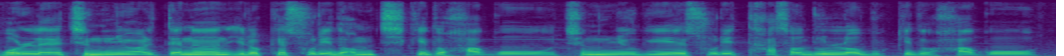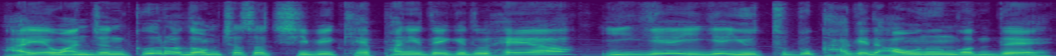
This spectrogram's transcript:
원래 증류할 때는 이렇게 술이 넘치기도 하고 증류기에 술이 타서 눌러붙기도 하고 아예 완전 끓어 넘쳐서 집이 개판이 되기도 해야 이게 이게 유튜브 각에 나오는 건데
